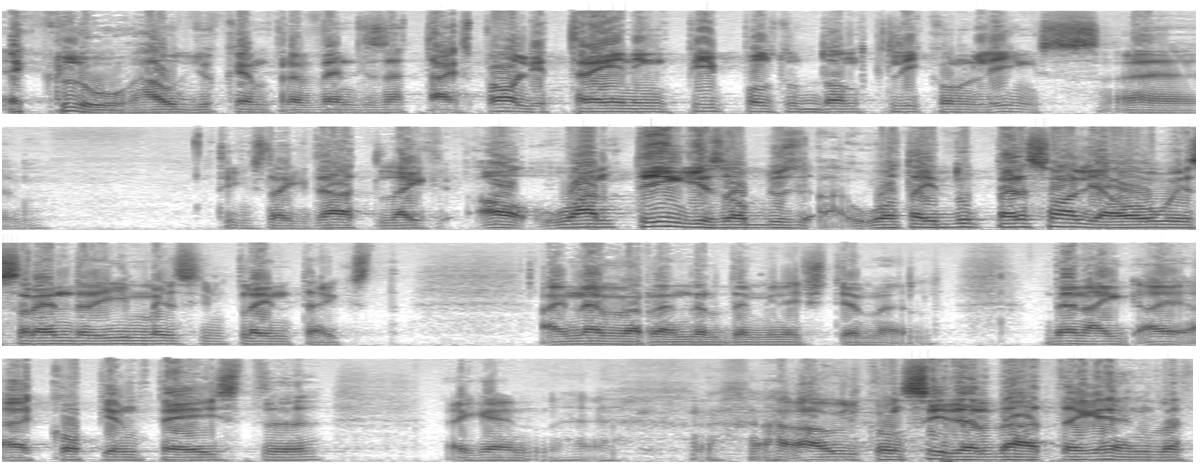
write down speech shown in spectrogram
a, a clue how you can prevent these attacks. Probably training people to don't click on links, uh, things like that. Like oh, one thing is obviously what I do personally. I always render emails in plain text. I never render them in HTML. Then I, I, I copy and paste. Uh, again, I will consider that again, but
